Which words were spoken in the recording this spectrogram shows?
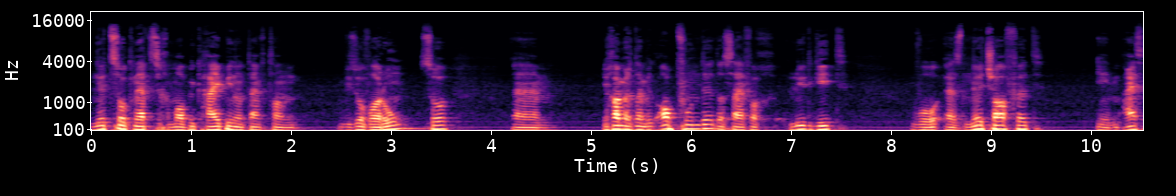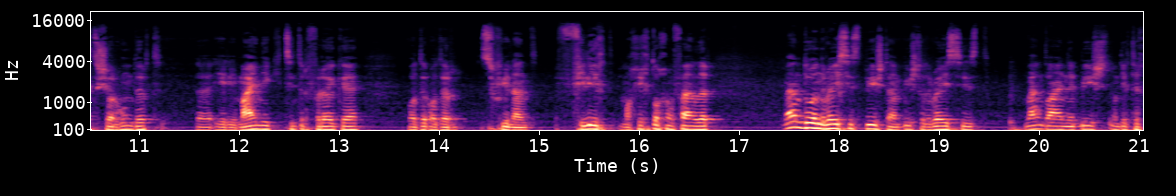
nicht so genervt, dass ich am Abend heim bin und gedacht habe, wieso, warum, so. Ähm, ich habe mich damit abgefunden, dass es einfach Leute gibt, die es nicht schaffen, im 21. Jahrhundert äh, ihre Meinung zu hinterfragen oder, oder das Gefühl haben, vielleicht mache ich doch einen Fehler. Wenn du ein Racist bist, dann bist du ein Racist. Wenn du einer bist und ich dich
